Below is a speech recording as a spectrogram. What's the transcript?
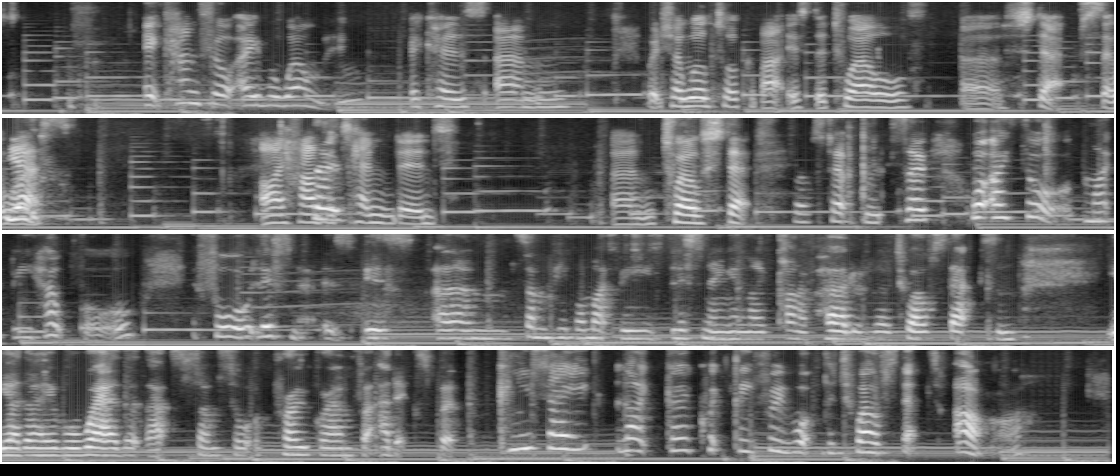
It can feel overwhelming because, um, which I will talk about, is the twelve uh, steps. So yes I, have So- attended um, twelve step. 12 step group. So, what I thought might be helpful for listeners is um, some people might be listening and they've kind of heard of the 12 steps and yeah, they're aware that that's some sort of program for addicts. But can you say, like, go quickly through what the 12 steps are?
